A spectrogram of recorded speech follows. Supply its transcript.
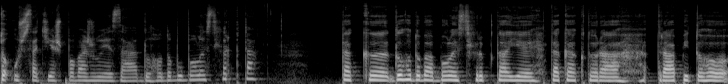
to už sa tiež považuje za dlhodobú bolesť chrbta? Tak e, dlhodobá bolesť chrbta je taká, ktorá trápi toho e,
